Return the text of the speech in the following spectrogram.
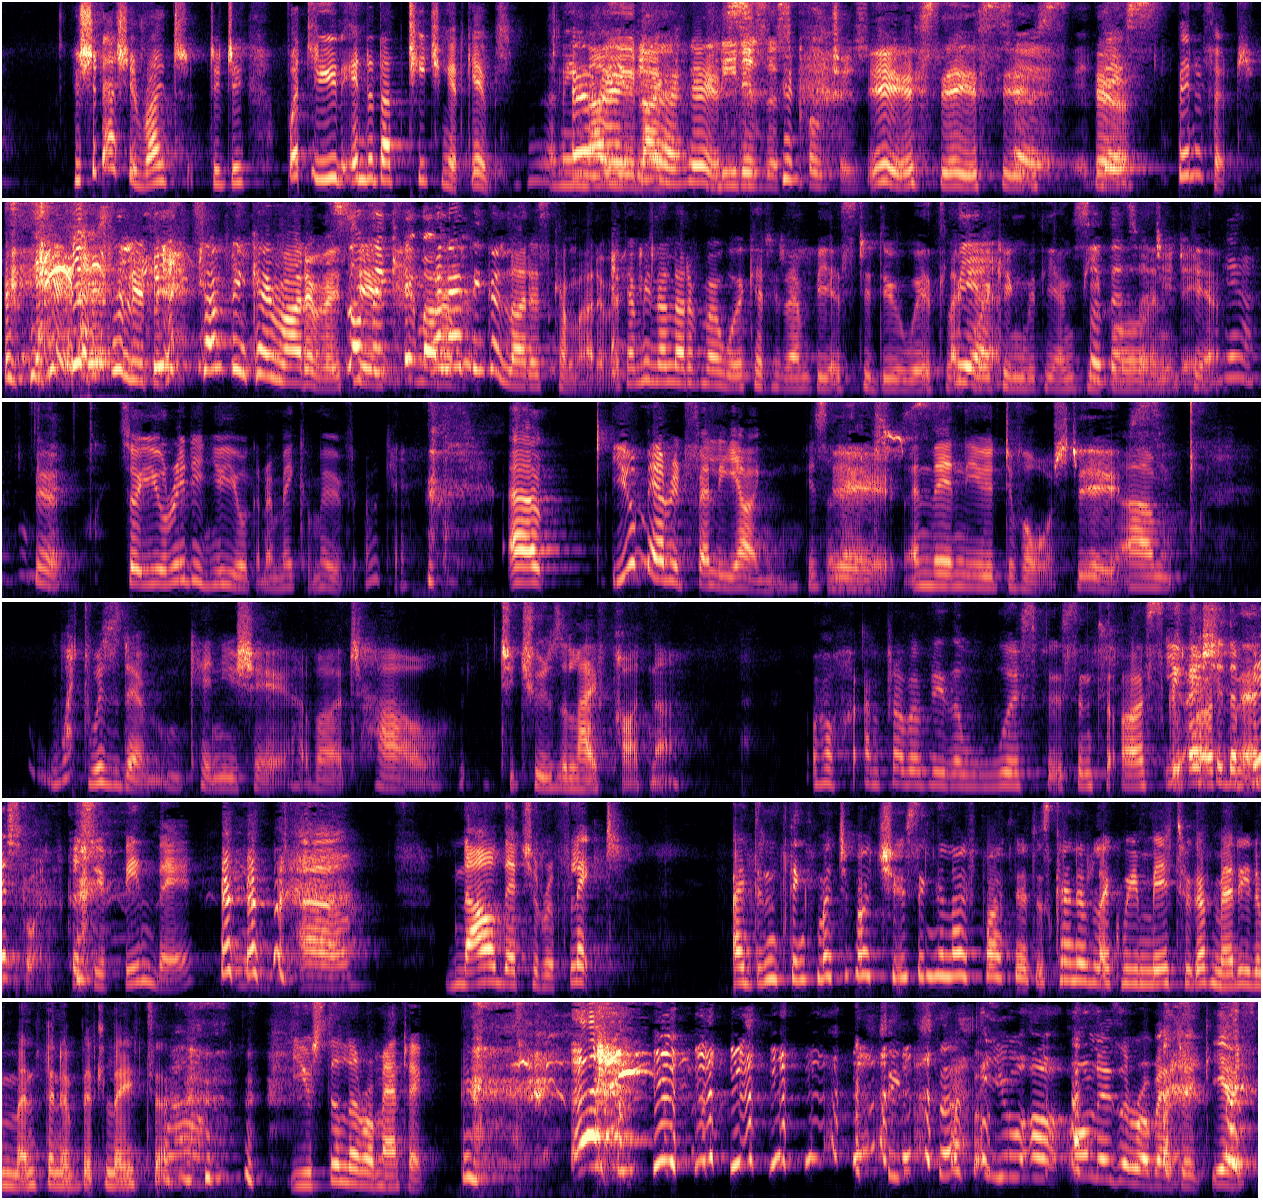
You should actually write. Did you? But you ended up teaching at GIBS. I mean, now you're like yeah, yes. leaders as coaches. Yes, yes, So yes. yeah. there's benefit. Absolutely. Something came out of it. Something yes. came out of I think a lot has come out of it. I mean, a lot of my work at Rambi has to do with like Yeah. working with young people. So that's what and, you do. Yeah. Yeah. Yeah. So you already knew you were going to make a move. Okay. uh, you married fairly young, isn't Yes. it? And then you divorced. Yes. Um, what wisdom can you share about how to choose a life partner? Oh, I'm probably the worst person to ask. You're actually the that. best one because you've been there. And, uh, now that you reflect, I didn't think much about choosing a life partner. It was kind of like we met, we got married a month and a bit later. you're still a romantic. I think so. You are always a romantic, yes.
